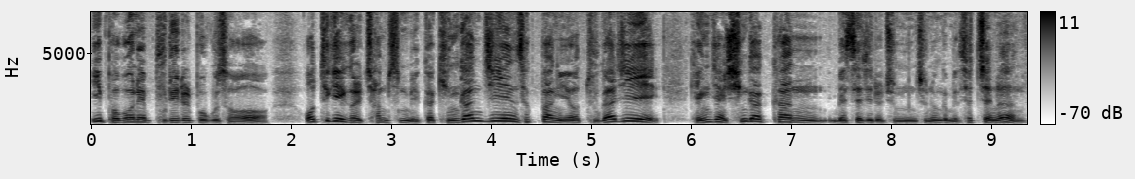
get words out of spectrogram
이 법원의 불의를 보고서 어떻게 이걸 참습니까? 김관진 석방이요. 두 가지 굉장히 심각한 메시지를 주, 주는 겁니다. 첫째는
